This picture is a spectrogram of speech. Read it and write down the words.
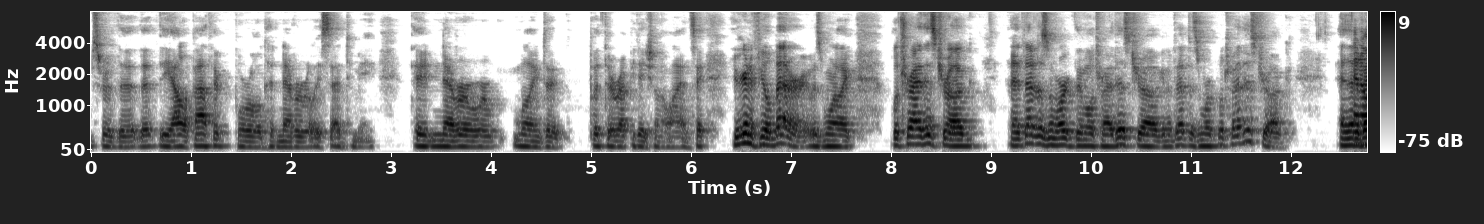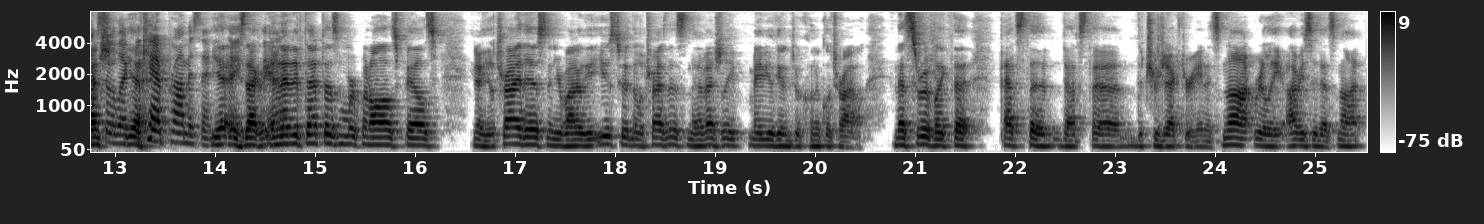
sort of the, the the allopathic world had never really said to me they never were willing to put their reputation on the line and say you're going to feel better it was more like we'll try this drug and if that doesn't work then we'll try this drug and if that doesn't work we'll try this drug and then and also like yeah. we can't promise anything. Yeah, exactly. And then if that doesn't work when all else fails, you know, you'll try this and your body will get used to it, and then we'll try this, and then eventually maybe you'll get into a clinical trial. And that's sort of like the that's the that's the the trajectory. And it's not really obviously that's not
